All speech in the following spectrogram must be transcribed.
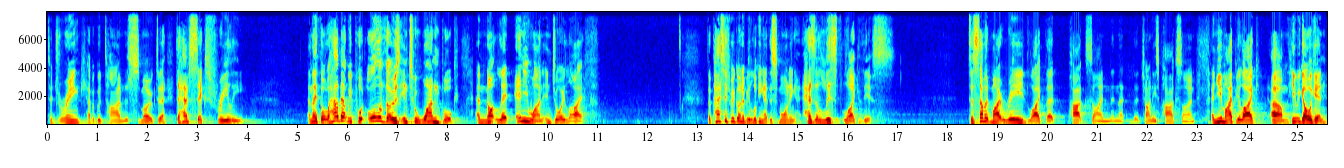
to drink, have a good time, to smoke, to, to have sex freely. And they thought, well, how about we put all of those into one book and not let anyone enjoy life? The passage we're going to be looking at this morning has a list like this. To some, it might read like that park sign and that the Chinese park sign. And you might be like, um, here we go again.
